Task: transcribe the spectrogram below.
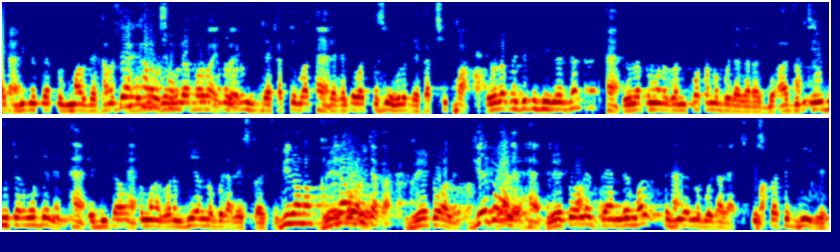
এক ভিডিওতে এত মাল দেখানো দেখাতে হ্যাঁ। দেখাতে পারতেছি এগুলো দেখাচ্ছি। এগুলো আপনি যদি বি নেন হ্যাঁ। এগুলো আপনি মনে করেন পঁচানব্বই টাকা রাখব। আর যদি এই দুইটার মধ্যে নেন হ্যাঁ। এই দুইটা আপনি মনে করেন বিরানব্বই টাকা স্কোয়ার ফিট বিরানব্বই- গ্রেট বিরানব্বই ওয়ালের গ্রেট ওয়ালের এর? হ্যাঁ গ্রেট ওয়ালের ব্র্যান্ডের মাল বিরানব্বই টাকা। Square feet B grade.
